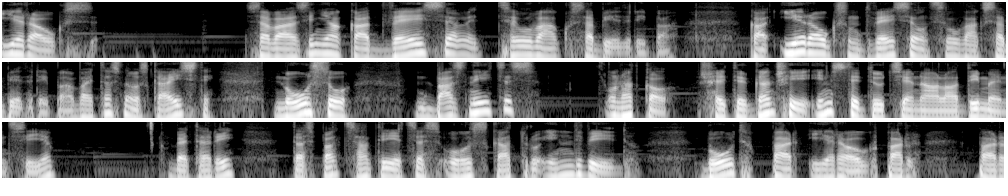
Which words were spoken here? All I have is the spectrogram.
ieraugs savā ziņā, kā dvēseli cilvēku sabiedrībā. Kā ieraugs un dvēseli cilvēku sabiedrībā. Vai tas nav skaisti? Mūsu baznīcas, un atkal šeit ir gan šī institucionālā dimensija, bet arī tas pats attiecas uz katru individu būt par ieraugu, par, par,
